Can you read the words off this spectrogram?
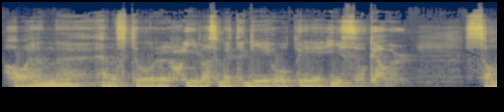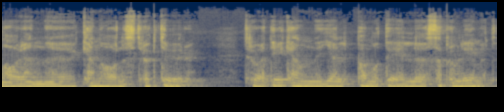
ha en, eh, en stor skiva som heter GOP ISO Cover som har en eh, kanalstruktur. Tror att det kan hjälpa mot det, lösa problemet?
